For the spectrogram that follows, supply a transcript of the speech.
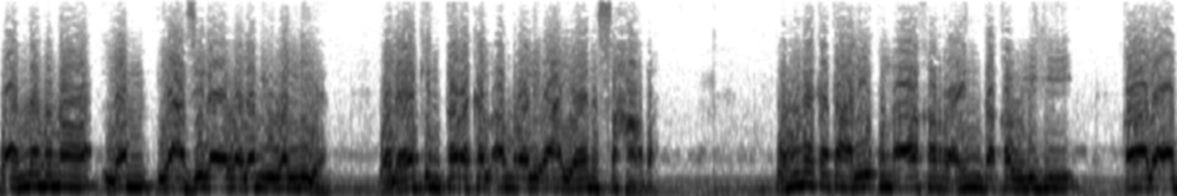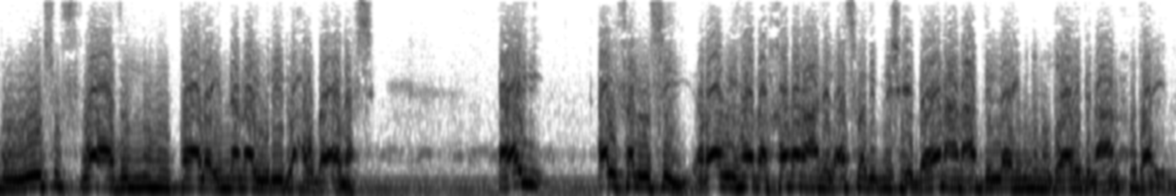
وأنهما لم يعزلا ولم يوليا ولكن ترك الأمر لأعيان الصحابة. وهناك تعليق آخر عند قوله قال أبو يوسف وأظنه قال إنما يريد حوباء نفسه أي الفلوسي. راوي هذا الخبر عن الأسود بن شيبان عن عبد الله بن مضارب عن حضين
